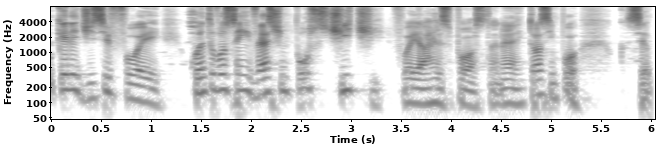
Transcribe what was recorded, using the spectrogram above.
o que ele disse foi: quanto você investe em post-it? Foi a resposta, né? Então, assim, pô, você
